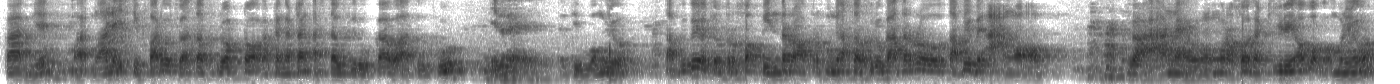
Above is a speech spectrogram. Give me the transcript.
Paham ya? Mulane istighfar ojo astagfirullah kadang-kadang astagfiruka wa atubu ilaih. Jadi wong yo tapi gue aja terus sok pinter, terus muni astagfirullah terus, tapi be angop. Gak aneh, ngerasa hadiri apa kok muni kok?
